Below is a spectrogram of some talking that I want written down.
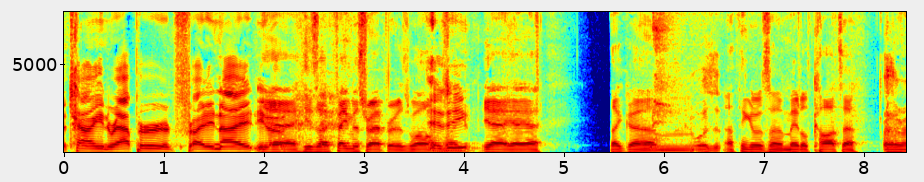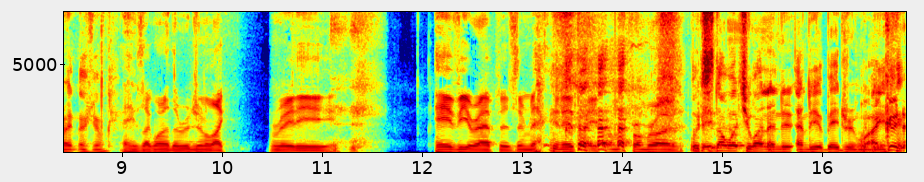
Italian rapper Friday night. You yeah, know, he's a famous rapper as well. Is like, he? Yeah, yeah, yeah. Like um, was it? I think it was uh, Metal Carter. All right, okay. And he's like one of the original, like really heavy rappers in, in Italy from, from Rome. Which is not what you want under, under your bedroom. well, I you- couldn't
